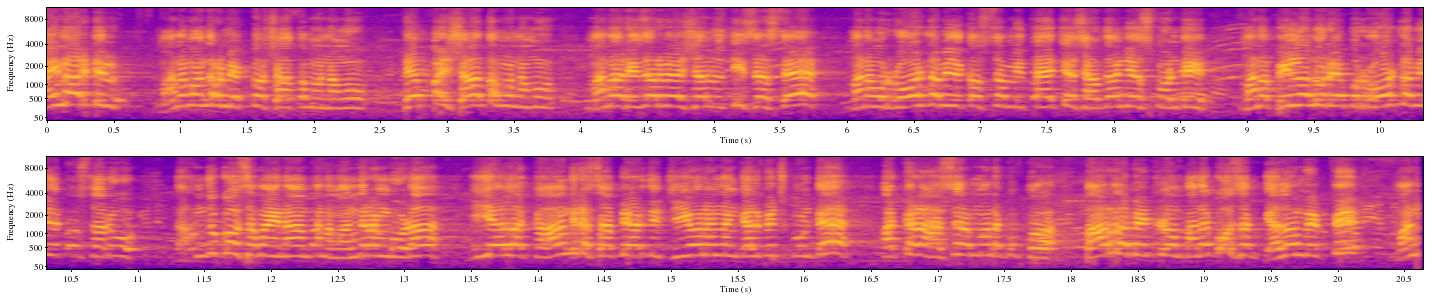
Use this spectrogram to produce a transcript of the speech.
మైనారిటీలు మనమందరం ఎక్కువ శాతం ఉన్నాము డెబ్బై శాతం ఉన్నాము. మన రిజర్వేషన్లు తీసేస్తే మనం రోడ్ల మీదకి వస్తాం మీరు దయచేసి అర్థం చేసుకోండి. మన పిల్లలు రేపు రోడ్ల మీదకి వస్తారు. అందుకోసమైనా మనం అందరం కూడా ఇవాళ కాంగ్రెస్ అభ్యర్థి జీవనన్నం కల్పించుకుంటే అక్కడ అసలు మనకు పార్లమెంట్లో మన కోసం గెలం విప్పి మన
